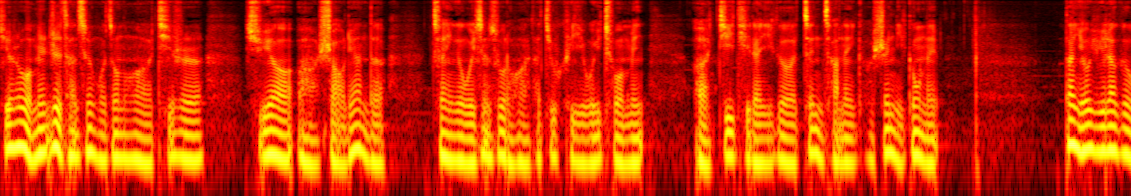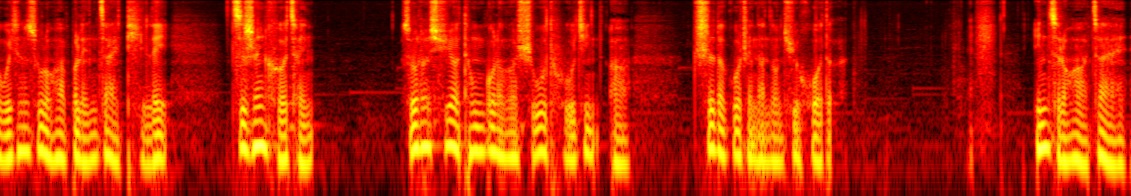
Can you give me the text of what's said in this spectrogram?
其实我们日常生活中的话，其实需要啊少量的。这样一个维生素的话，它就可以维持我们，呃，机体的一个正常的一个生理功能。但由于那个维生素的话不能在体内自身合成，所以它需要通过那个食物途径啊，吃的过程当中去获得。因此的话，在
